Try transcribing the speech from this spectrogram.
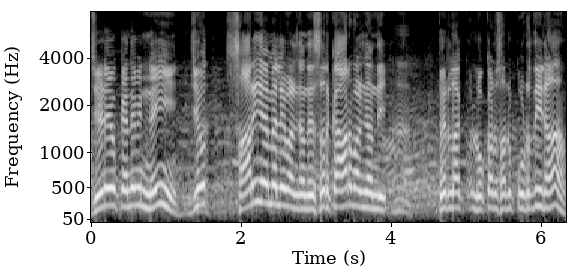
ਜਿਹੜੇ ਉਹ ਕਹਿੰਦੇ ਵੀ ਨਹੀਂ, ਜੇ ਉਹ ਸਾਰੇ ਐਮਐਲਏ ਬਣ ਜਾਂਦੇ, ਸਰਕਾਰ ਬਣ ਜਾਂਦੀ, ਫਿਰ ਲੱਕ- ਲੋਕਾਂ ਨੂੰ ਸਾਨੂੰ ਕੁੱਟਦੀ ਨਾ।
